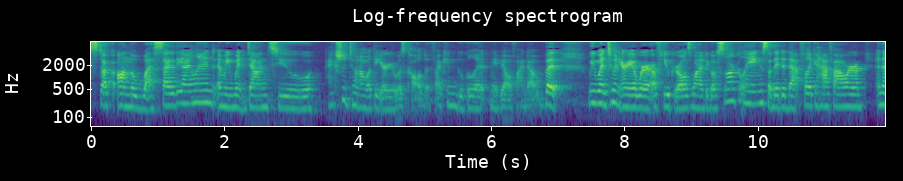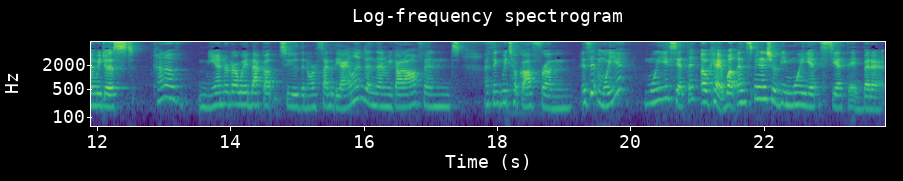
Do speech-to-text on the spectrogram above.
stuck on the west side of the island and we went down to I actually don't know what the area was called if I can google it maybe I'll find out but we went to an area where a few girls wanted to go snorkeling so they did that for like a half hour and then we just kind of meandered our way back up to the north side of the island and then we got off and I think we took off from is it Muelle? Muelle Siete? Okay, well in Spanish it would be Muelle Siete, but, uh,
